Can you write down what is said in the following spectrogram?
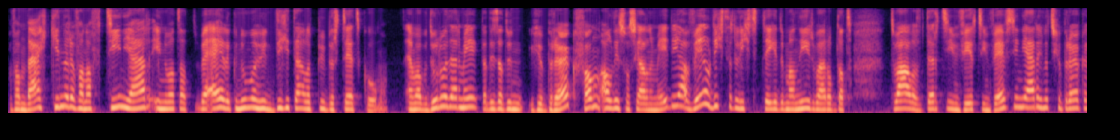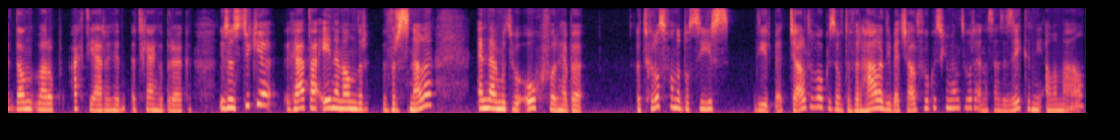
vandaag kinderen vanaf tien jaar in wat dat wij eigenlijk noemen hun digitale puberteit komen. En wat bedoelen we daarmee? Dat is dat hun gebruik van al die sociale media veel dichter ligt tegen de manier waarop dat 12, 13, 14, 15-jarigen het gebruiken dan waarop 8-jarigen het gaan gebruiken. Dus een stukje gaat dat een en ander versnellen en daar moeten we oog voor hebben. Het gros van de dossiers die er bij Child Focus, of de verhalen die bij Child Focus gemeld worden, en dat zijn ze zeker niet allemaal,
